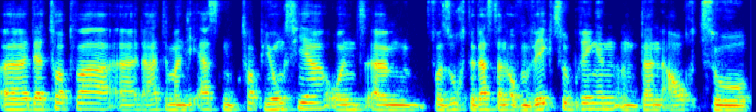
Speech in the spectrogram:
äh, der top war. Äh, da hatte man die ersten Top-Jungs hier und ähm, versuchte das dann auf den Weg zu bringen und dann auch zu,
